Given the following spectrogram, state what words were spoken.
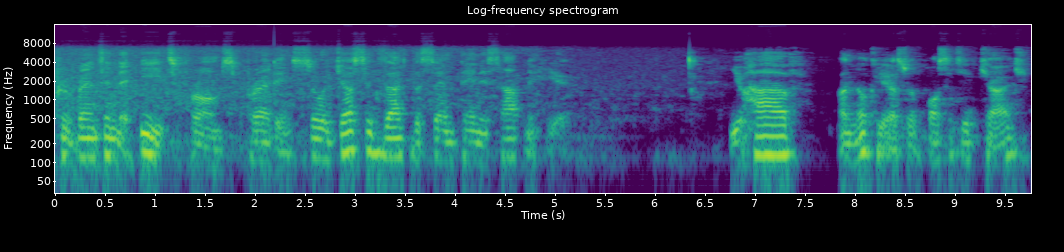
preventing the heat from spreading. So just exactly the same thing is happening here. You have a nucleus with positive charge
